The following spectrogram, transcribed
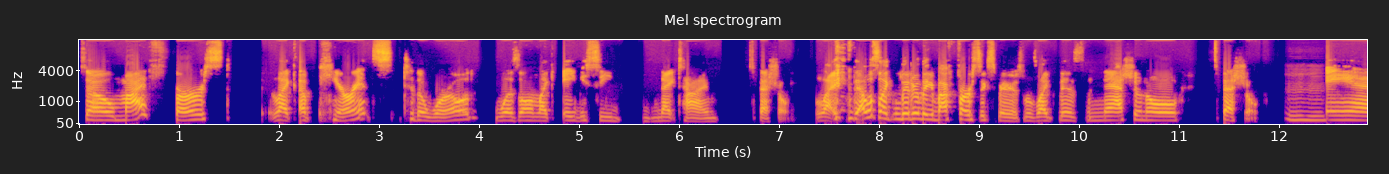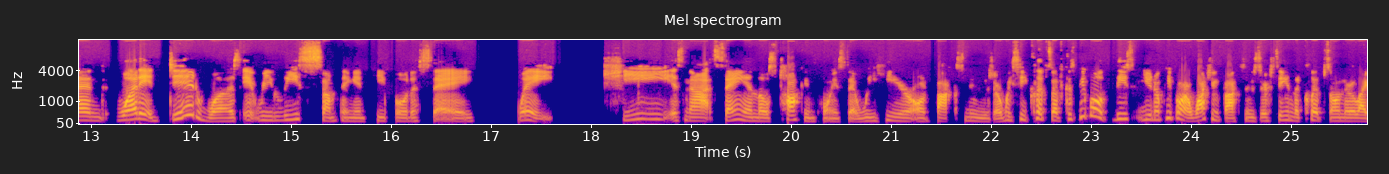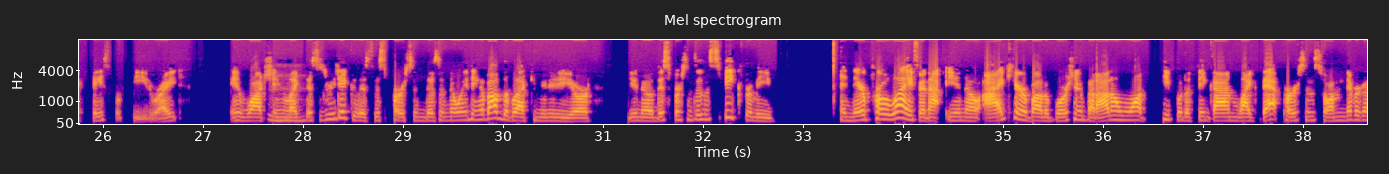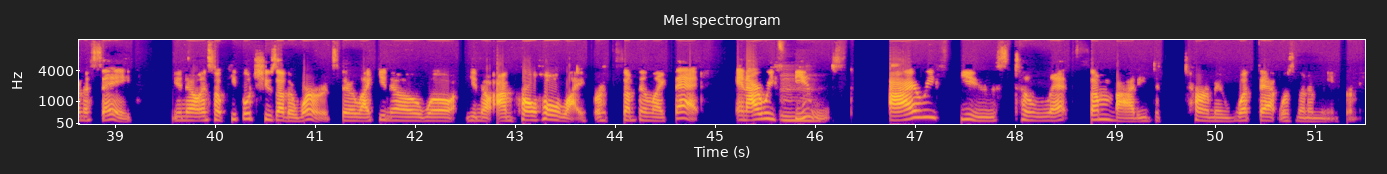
So, my first like appearance to the world was on like ABC nighttime special. Like that was like literally my first experience was like this national special. Mm-hmm. And what it did was it released something in people to say, wait, she is not saying those talking points that we hear on Fox News or we see clips of because people these you know people are watching Fox News they're seeing the clips on their like Facebook feed right and watching mm-hmm. like this is ridiculous this person doesn't know anything about the black community or you know this person doesn't speak for me and they're pro life and I you know I care about abortion but I don't want people to think I'm like that person so I'm never going to say you know and so people choose other words. They're like you know well you know i'm pro whole life or something like that. And i mm-hmm. refused. Mm. i refused to let somebody determine what that was going to mean for me.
